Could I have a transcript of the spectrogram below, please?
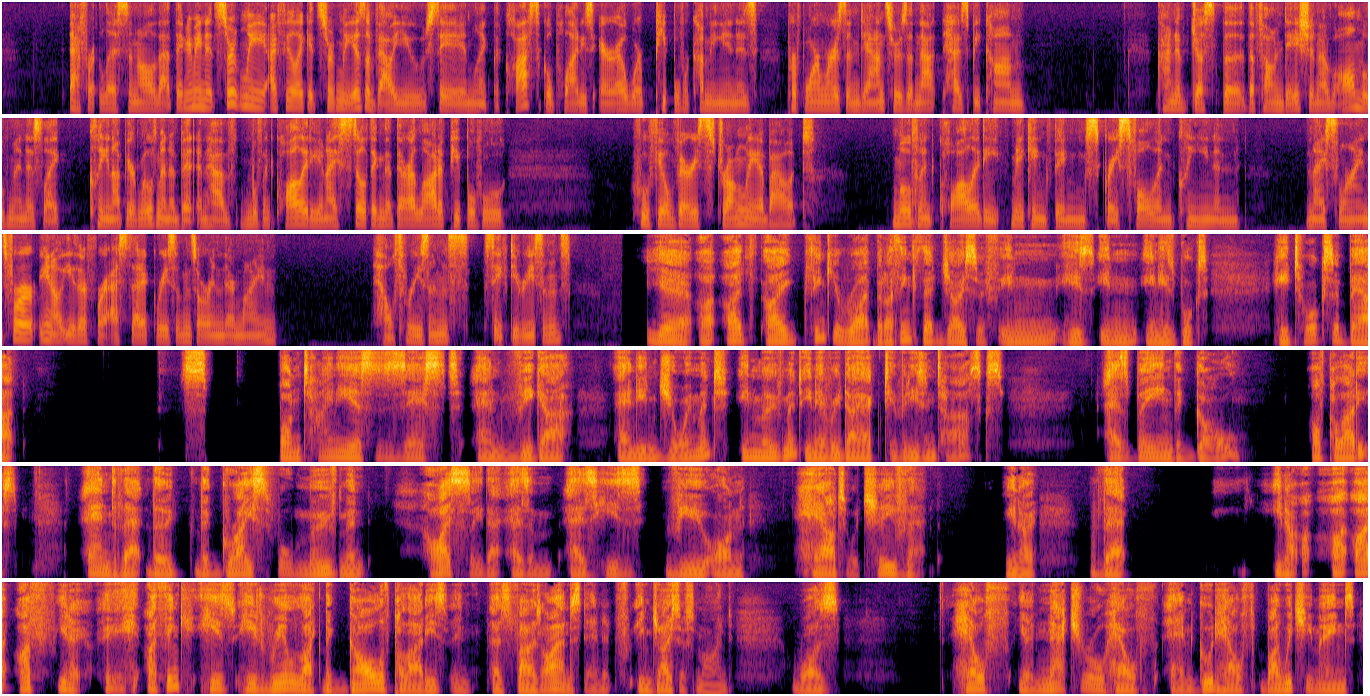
effortless and all of that thing. I mean, it certainly I feel like it certainly is a value, say in like the classical Pilates era, where people were coming in as performers and dancers, and that has become kind of just the the foundation of all movement is like clean up your movement a bit and have movement quality. And I still think that there are a lot of people who who feel very strongly about movement quality, making things graceful and clean and nice lines for, you know, either for aesthetic reasons or in their mind, health reasons, safety reasons. Yeah, I, I, I think you're right, but I think that Joseph in his in in his books, he talks about spontaneous zest and vigor and enjoyment in movement in everyday activities and tasks as being the goal of Pilates, and that the the graceful movement, I see that as a, as his view on how to achieve that. You know that. You know, I, I, I, you know, I think his his real like the goal of Pilates, in, as far as I understand it, in Joseph's mind, was health, you know, natural health and good health, by which he means,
